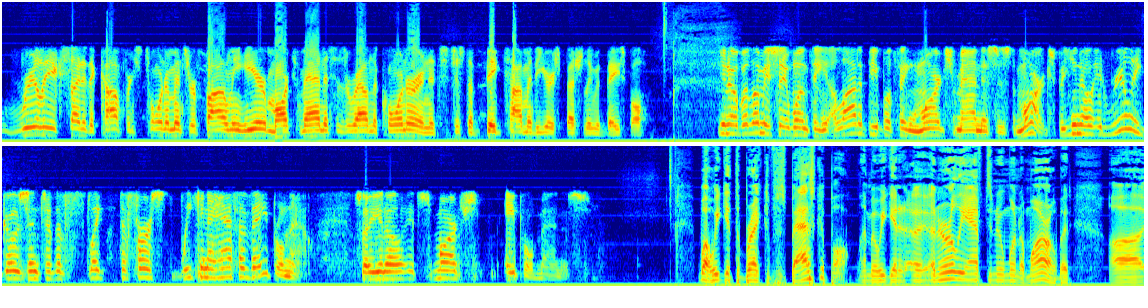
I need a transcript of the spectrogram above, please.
really excited the conference tournaments are finally here. March Madness is around the corner and it's just a big time of the year especially with baseball. You know, but let me say one thing. A lot of people think March Madness is the March, but you know, it really goes into the like the first week and a half of April now. So you know, it's March April Madness. Well, we get the breakfast basketball. I mean, we get an early afternoon one tomorrow, but uh,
